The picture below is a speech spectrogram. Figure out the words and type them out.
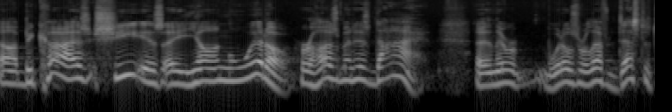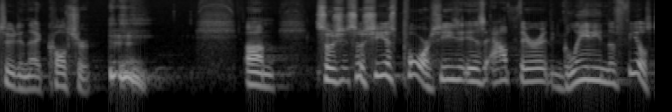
uh, because she is a young widow. Her husband has died, and there were widows were left destitute in that culture. um, so she, so she is poor. She is out there gleaning the fields.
